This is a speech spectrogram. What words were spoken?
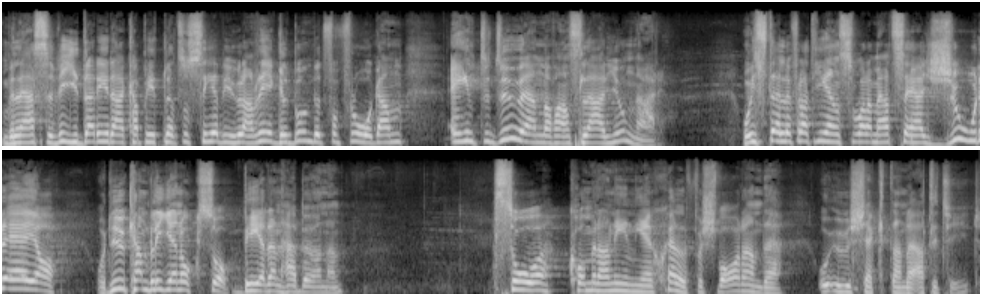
Om vi läser vidare i det här kapitlet så ser vi hur han regelbundet får frågan, är inte du en av hans lärjungar? Och istället för att gensvara med att säga, jo det är jag och du kan bli en också, be den här bönen så kommer han in i en självförsvarande och ursäktande attityd.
